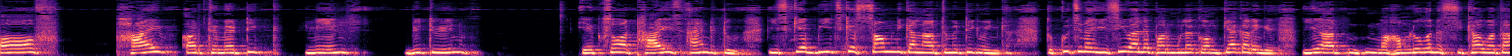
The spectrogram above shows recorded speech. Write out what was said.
of five arithmetic means between एक सौ अट्ठाईस एंड टू इसके बीच के सम निकालना अर्थमेटिक मीन का। तो कुछ ना इसी वाले फार्मूला को हम क्या करेंगे? ये हम लोगों ने सीखा हुआ था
